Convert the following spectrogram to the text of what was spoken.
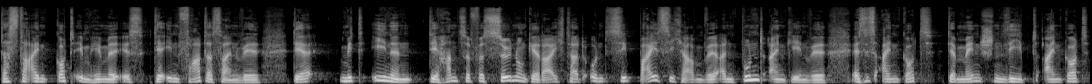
dass da ein Gott im Himmel ist, der ihnen Vater sein will, der mit ihnen die Hand zur Versöhnung gereicht hat und sie bei sich haben will, einen Bund eingehen will. Es ist ein Gott, der Menschen liebt, ein Gott,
